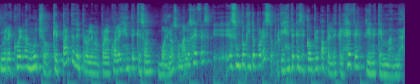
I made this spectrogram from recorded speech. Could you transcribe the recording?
Me recuerda mucho que parte del problema por el cual hay gente que son buenos o malos jefes eh, es un poquito por esto, porque hay gente que se compra el papel de que el jefe tiene que mandar.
